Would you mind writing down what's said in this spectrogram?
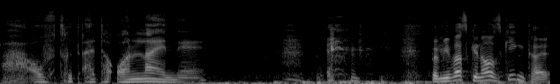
ah, Auftritt, Alter, online, ne. Bei mir war es genau das Gegenteil.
